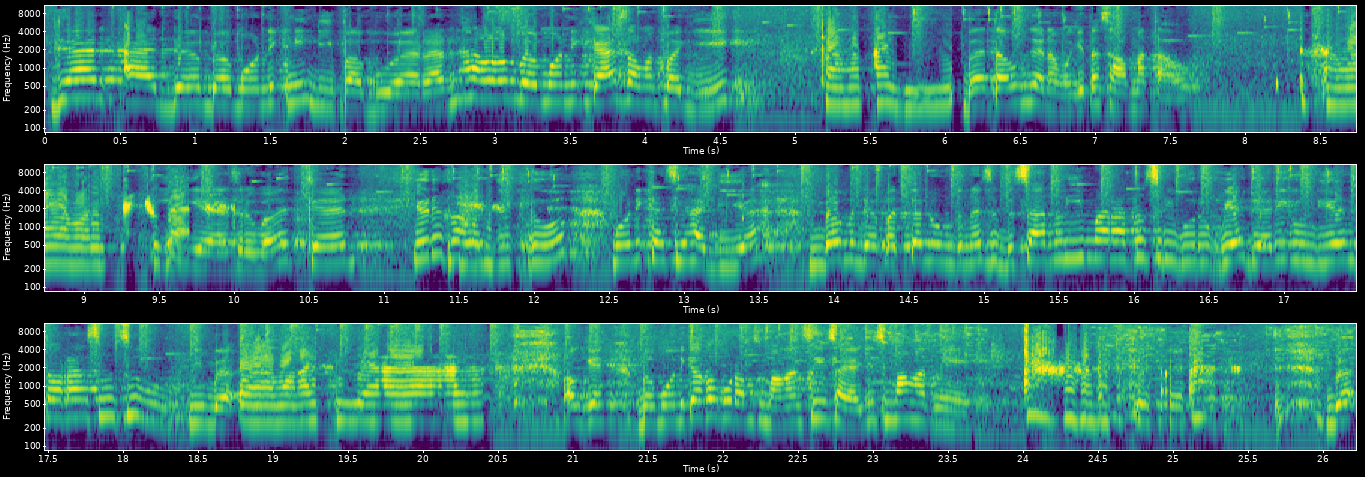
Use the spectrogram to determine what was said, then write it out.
Dan ada Mbak Monik nih di Pabuaran. Halo Mbak Monika, selamat pagi. Selamat pagi. Mbak tahu nggak nama kita sama tahu? Sama yang Monika juga. Iya, seru banget kan? Yaudah kalau gitu, Monik kasih hadiah. Mbak mendapatkan uang tunai sebesar 500 ribu rupiah dari undian Tora Susu. Nih Mbak. Wah, makasih ya. Oke, Mbak Monika kok kurang semangat sih? Saya aja semangat nih. Mbak,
